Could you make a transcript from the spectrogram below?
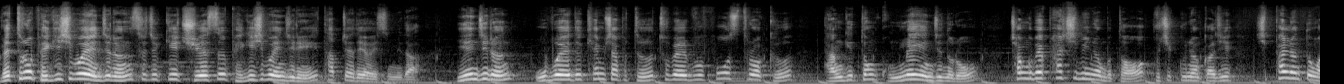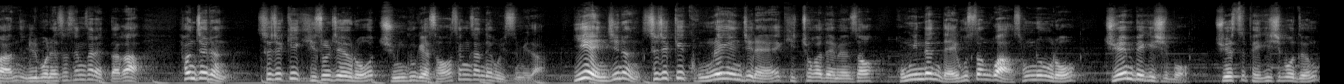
레트로 125의 엔진은 스즈키 GS 125 엔진이 탑재되어 있습니다. 이 엔진은 오버헤드 캠샤프트 투밸브 4스트로크 단기통 공랭 엔진으로 1982년부터 99년까지 18년 동안 일본에서 생산했다가 현재는 스즈키 기술 제휴로 중국에서 생산되고 있습니다. 이 엔진은 스즈키 공랭 엔진에 기초가 되면서 공인된 내구성과 성능으로 GM125, GS125 등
